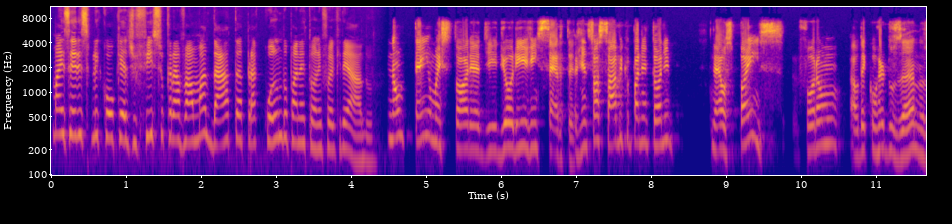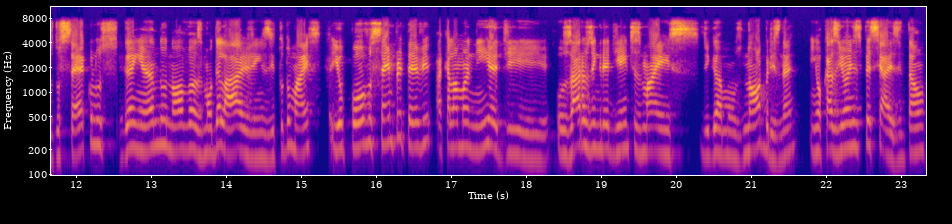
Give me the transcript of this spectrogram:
mas ele explicou que é difícil cravar uma data para quando o panetone foi criado. Não tem uma história de, de origem certa. A gente só sabe que o panetone, né, os pães foram, ao decorrer dos anos, dos séculos, ganhando novas modelagens e tudo mais. E o povo sempre teve aquela mania de usar os ingredientes mais, digamos, nobres, né, em ocasiões especiais. Então,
